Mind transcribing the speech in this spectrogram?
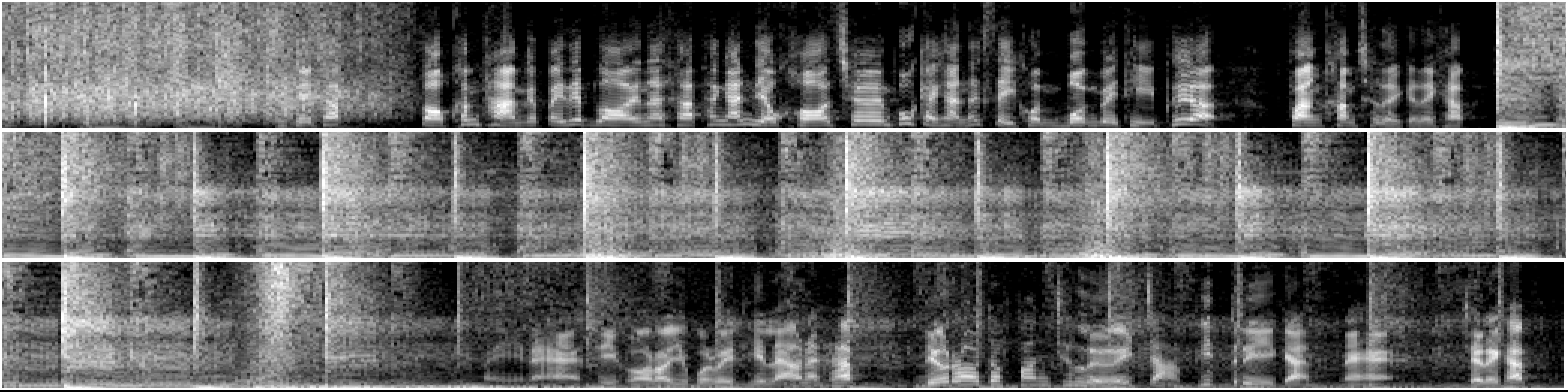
บ โอเคครับ ตอบคำถามกันไปเรียบร้อยนะครับถ้างั้นเดี๋ยวขอเชิญผู้แข่งขันทั้ง 4 คนบนเวทีเพื่อฟังคำเฉลยกันเลยครับ นี่นะฮะสีของเราอยู่บนเวทีแล้วนะครับ เดี๋ยวเราจะฟังเฉลยจากพี่ตรีกันนะฮะเชิญเลยครับ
